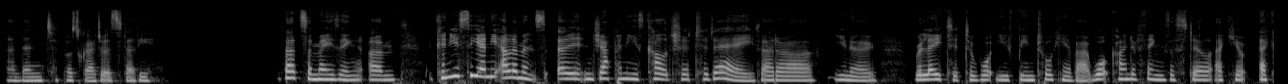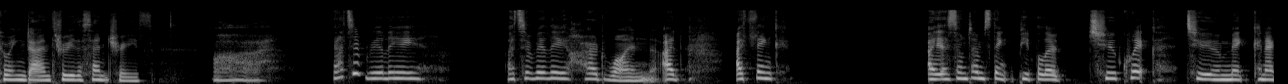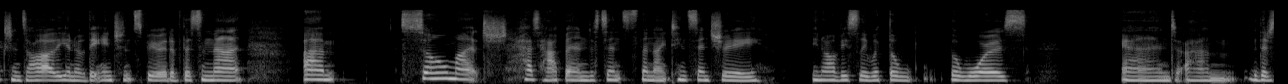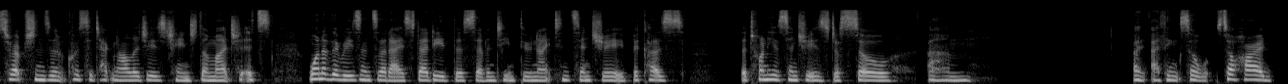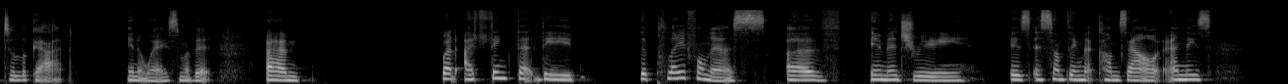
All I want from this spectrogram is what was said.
and then to postgraduate study. That's amazing. Um, can you see any elements uh, in Japanese culture today that are, you know, related to what you've been talking about? What kind of things are still echo- echoing down through the centuries? Oh, that's a really, that's a really hard one. I, I think, I sometimes think people are too quick to make connections. Oh, you know, the ancient spirit of this and that. Um, so much has happened since the 19th century. You know, obviously with the the wars and um, the disruptions, and of course, the technology has changed so much. It's one of the reasons that I studied the 17th through 19th century because the 20th century is just so, um, I, I, think, so so hard to look at in a way. Some of it, um, but I think that the the playfulness of imagery is is something that comes out, and these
